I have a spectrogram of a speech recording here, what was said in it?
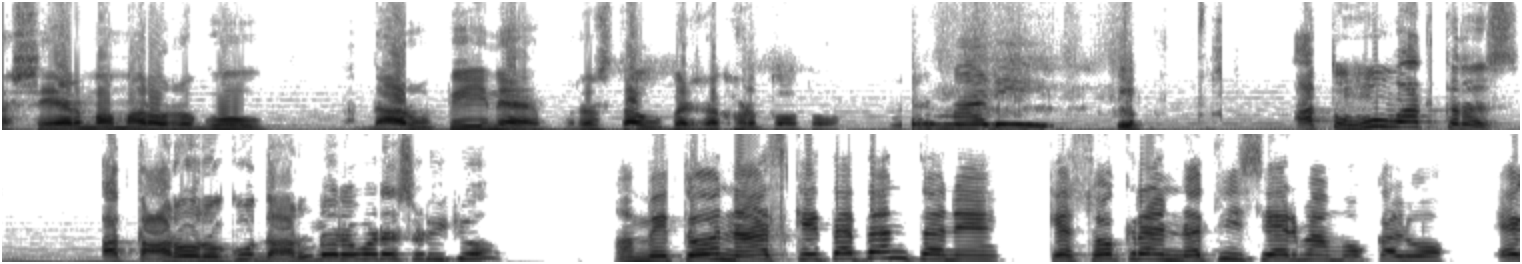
આ શહેરમાં મારો રઘુ દારૂ પીને રસ્તા ઉપર રખડતો હતો. આ તો હું વાત કરસ? આ તારો રઘુ દારૂના રવાડે સડી ગયો? અમે તો નાશ કહેતા હતા ને તને કે છોકરા નથી શહેરમાં મોકલવો. એ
